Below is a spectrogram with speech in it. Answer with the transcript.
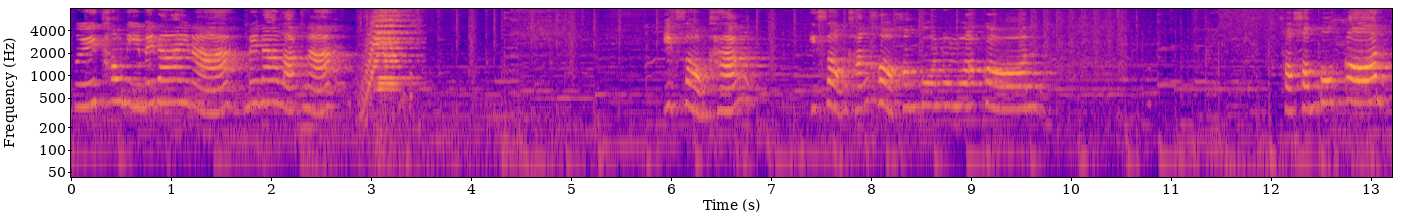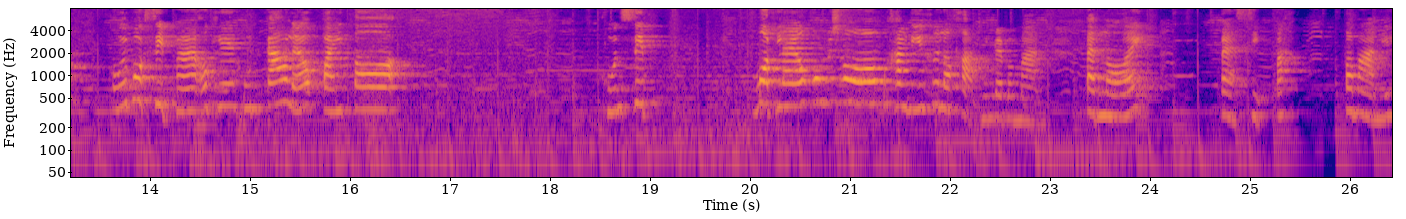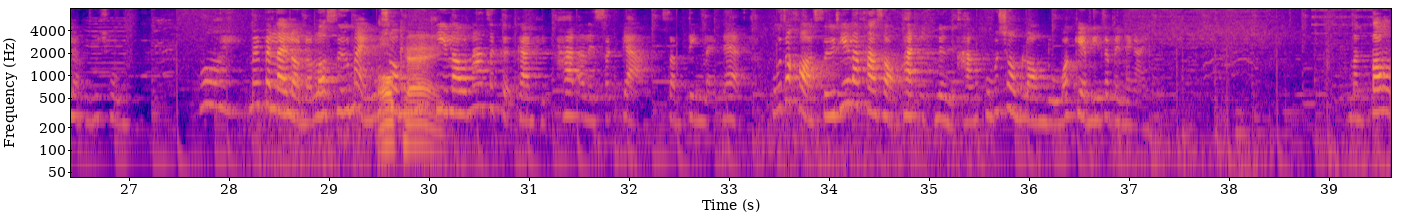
เฮ้ย เท่านี้ไม่ได้นะ ไม่น่ารักนะ อีกสองครั้ง อีกสองครั้งขอคอมโบรัวๆก่อน ขอคอมโบก่อนโอ้ยบวก สิบมา โอเค คูณเก้าแล้วไปต่อ คูณสิบหมดแล้วคุณผู้ชม ครั้งนี้คือเราขาดทุนไปประมาณ880ปะประมาณนี้แหละคุณผู้ชมโอ้ยไม่เป็นไรหรอกเดี๋ยวเราซื้อใหม่คุณผู้ชมโอเคบางทีเราน่าจะเกิดการผิดพลาดอะไรสักอย่าง something like that มูจะขอซื้อที่ราคา 2,000 อีกหนึ่งครั้งคุณผู้ชมลองดูว่าเกมนี้จะเป็นยังไง มันต้อง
